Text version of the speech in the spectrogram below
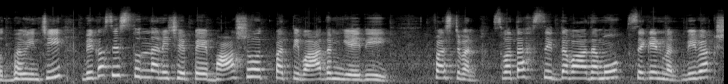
ఉద్భవించి వికసిస్తుందని చెప్పే భాషోత్పత్తి వాదం ఏది? ఫస్ట్ వన్ స్వతః సిద్ధవాదము సెకండ్ వన్ వివక్ష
